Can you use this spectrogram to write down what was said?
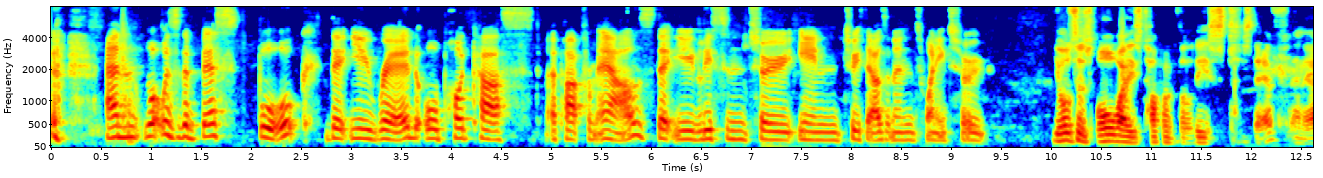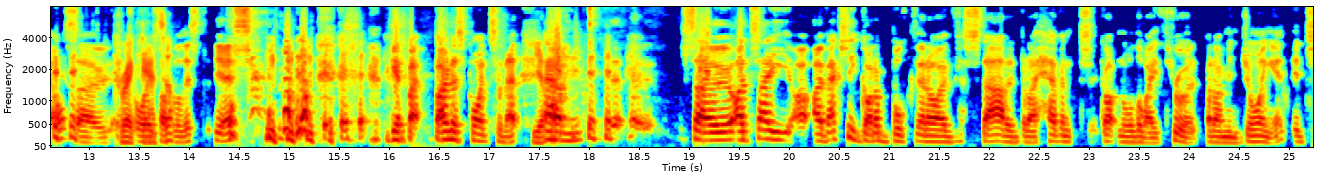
and what was the best book that you read or podcast apart from ours that you listened to in 2022? Yours is always top of the list, Steph and Al. So correct always answer. top of the list. Yes, get bonus points for that. Yep. Um, so I'd say I've actually got a book that I've started, but I haven't gotten all the way through it. But I'm enjoying it. It's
